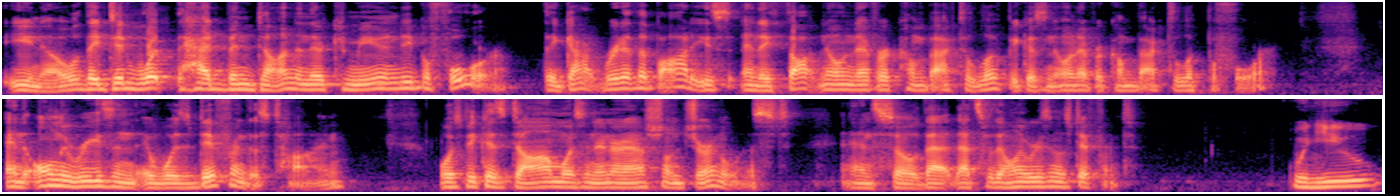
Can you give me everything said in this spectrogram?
you know, they did what had been done in their community before. They got rid of the bodies, and they thought no one ever come back to look because no one ever come back to look before. And the only reason it was different this time was because Dom was an international journalist. And so that, that's the only reason it was different. When you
